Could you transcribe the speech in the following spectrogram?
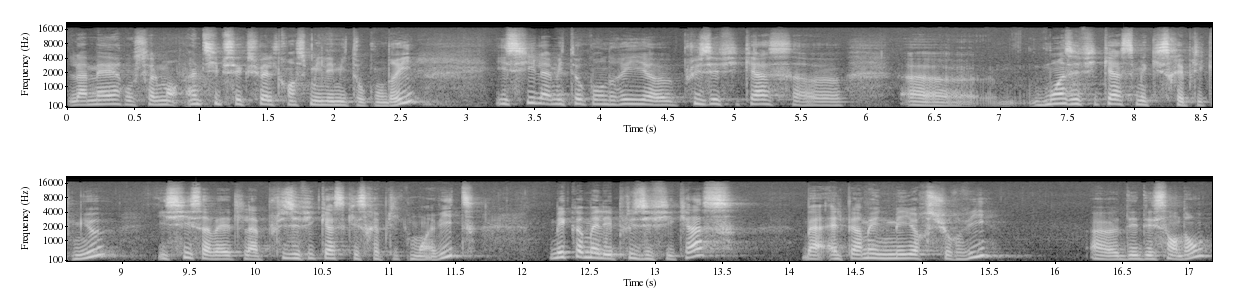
la mère ou seulement un type sexuel transmet les mitochondries. Ici, la mitochondrie euh, plus efficace, euh, euh, moins efficace, mais qui se réplique mieux. Ici, ça va être la plus efficace qui se réplique moins vite. Mais comme elle est plus efficace, ben, elle permet une meilleure survie des descendants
